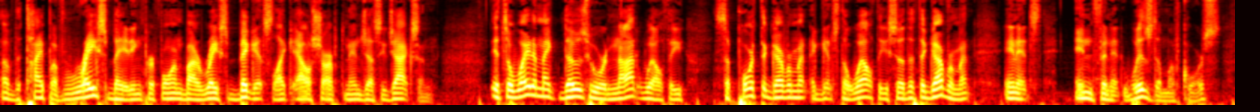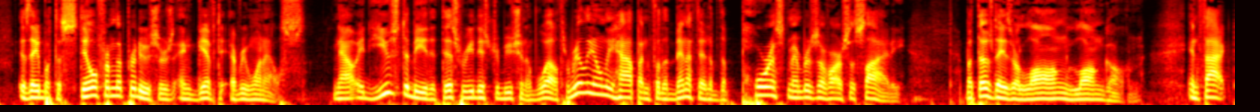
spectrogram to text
of the type of race baiting performed by race bigots like Al Sharpton and Jesse Jackson. It's a way to make those who are not wealthy support the government against the wealthy so that the government, in its infinite wisdom, of course, is able to steal from the producers and give to everyone else. Now, it used to be that this redistribution of wealth really only happened for the benefit of the poorest members of our society. But those days are long, long gone. In fact,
